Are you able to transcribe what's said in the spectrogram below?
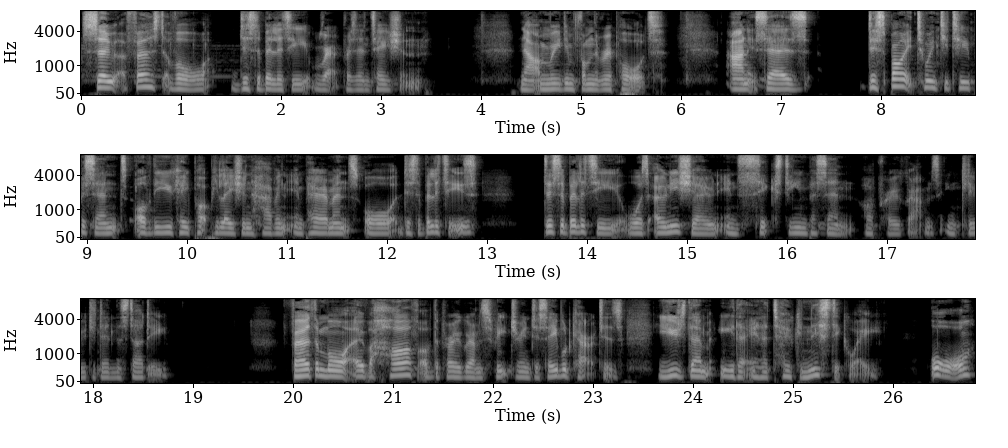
So, first of all, disability representation. Now, I'm reading from the report, and it says Despite 22% of the UK population having impairments or disabilities, disability was only shown in 16% of programs included in the study. Furthermore, over half of the programs featuring disabled characters used them either in a tokenistic way or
